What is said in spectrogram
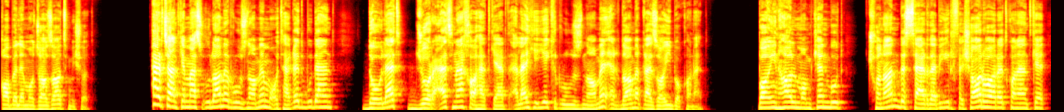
قابل مجازات می‌شد. هرچند که مسئولان روزنامه معتقد بودند دولت جرأت نخواهد کرد علیه یک روزنامه اقدام قضایی بکند. با این حال ممکن بود چنان به سردبیر فشار وارد کنند که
